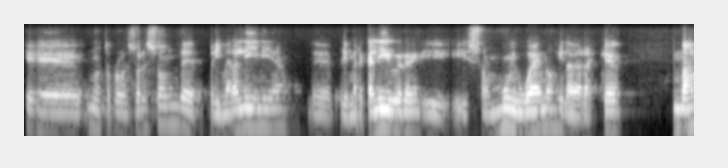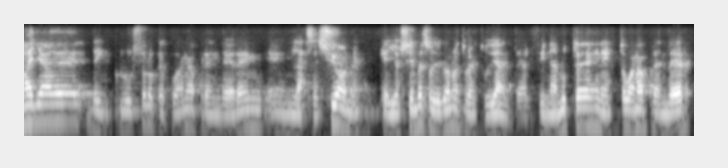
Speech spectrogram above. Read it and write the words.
eh, nuestros profesores son de primera línea, de primer calibre y, y son muy buenos y la verdad es que más allá de, de, incluso lo que puedan aprender en, en, las sesiones, que yo siempre se a nuestros estudiantes, al final ustedes en esto van a aprender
